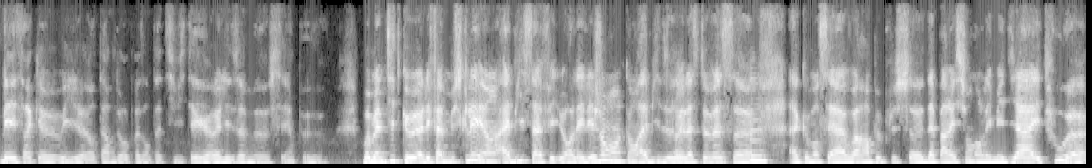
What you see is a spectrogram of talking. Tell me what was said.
Mais c'est vrai que, oui, en termes de représentativité, ouais, les hommes, c'est un peu Bon, même titre que les femmes musclées, hein. Abby, ça a fait hurler les gens hein, quand Abby de Last of Us euh, mm. a commencé à avoir un peu plus euh, d'apparition dans les médias et tout. Euh.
